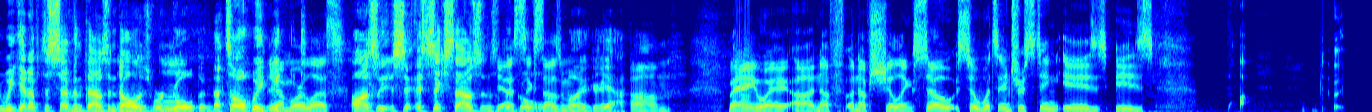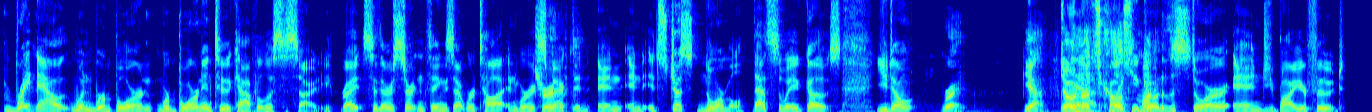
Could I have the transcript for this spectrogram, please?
we get up to seven thousand dollars. We're golden. That's all we need. Mm-hmm. yeah, more or less. Honestly, six thousand's yeah, the goal. six thousand would be great. Yeah, Um, but anyway, uh, enough enough shilling. So so what's interesting is is uh, right now when we're born we're born into a capitalist society right so there are certain things that we're taught and we're True. expected and and it's just normal that's the way it goes you don't right. Yeah, donuts yeah, cost like you money. go to the store and you buy your food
